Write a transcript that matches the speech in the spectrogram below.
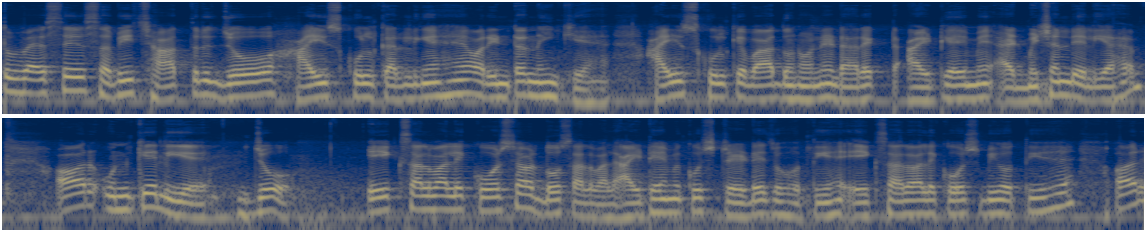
तो वैसे सभी छात्र जो हाई स्कूल कर लिए हैं और इंटर नहीं किए हैं। हाई स्कूल के बाद उन्होंने डायरेक्ट आईटीआई में एडमिशन ले लिया है और उनके लिए जो एक साल वाले कोर्स है और दो साल वाले, आईटीआई में कुछ ट्रेडें जो होती हैं, एक साल वाले कोर्स भी होती है और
